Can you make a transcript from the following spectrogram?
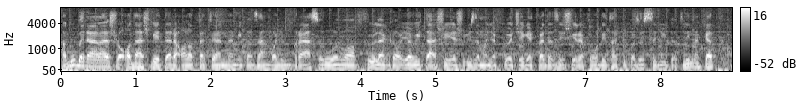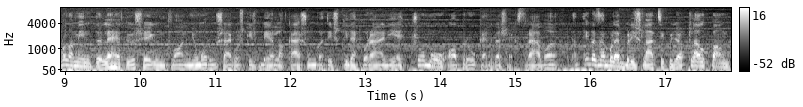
A guberálásra, adásvételre alapvetően nem igazán vagyunk rászorulva, főleg a javítási és üzemanyag költségek fedezésére fordíthatjuk az összegyűjtött limeket, valamint lehetőségünk van nyomorúságos kis bérlakásunkat is kidekorálni egy csomó apró kedves extrával. Igazából ebből is látszik, hogy a Cloudpunk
